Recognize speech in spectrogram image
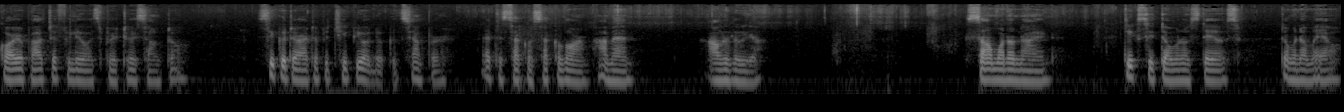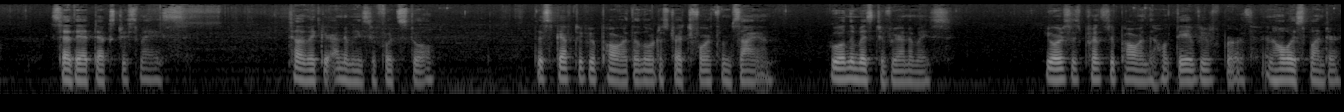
Gloria Patri Filio et Spiritui Sancto, sicut erat in principio nunc et semper, et in secula seculorum. Amen. Alleluia. Psalm 109. Dixit Dominus Deus, Domino meo, sede et dextris meis till I make your enemies your footstool. The scepter of your power the Lord will stretch forth from Zion. Rule in the midst of your enemies. Yours is princely power in the day of your birth, and holy splendor.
